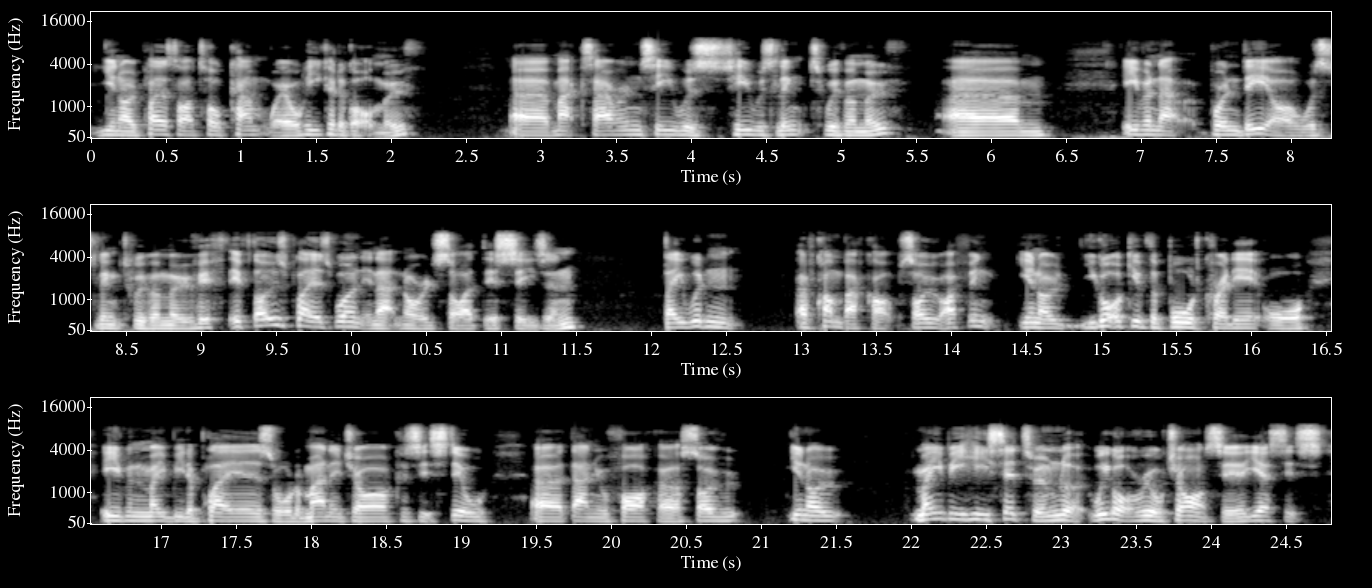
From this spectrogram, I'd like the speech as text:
You know, players like Todd Cantwell, he could have got a move. Uh, Max Aarons, he was he was linked with a move. Um, even that Buendia was linked with a move. If if those players weren't in that Norwich side this season, they wouldn't have come back up. So I think you know you got to give the board credit, or even maybe the players or the manager, because it's still uh, Daniel Farke. So you know maybe he said to him, "Look, we got a real chance here. Yes, it's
